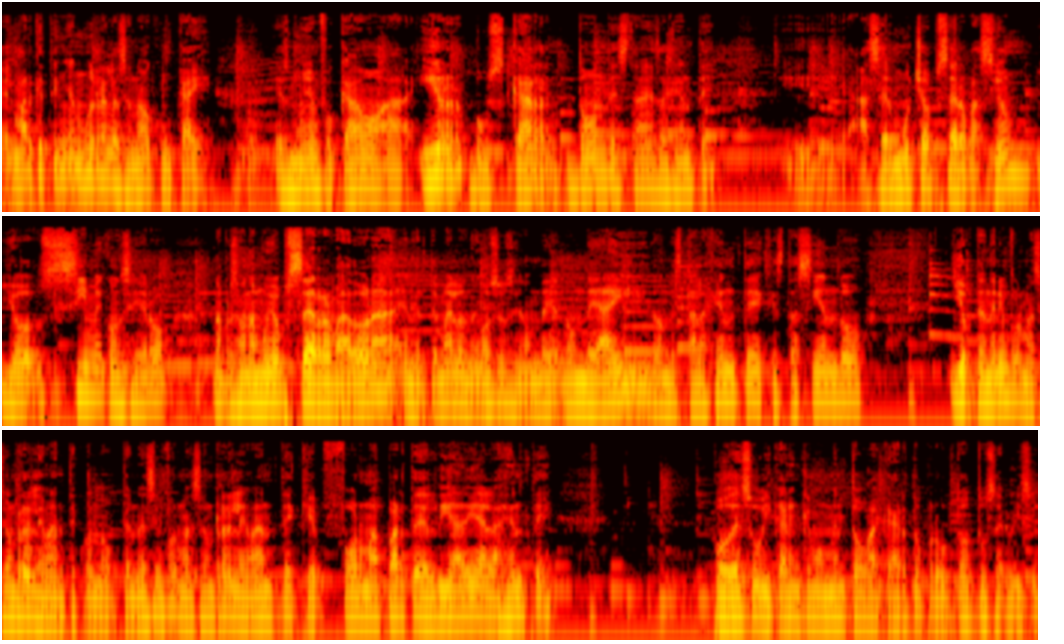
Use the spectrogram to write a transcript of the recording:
el marketing es muy relacionado con calle. Es muy enfocado a ir, buscar dónde está esa gente, eh, hacer mucha observación. Yo sí me considero una persona muy observadora en el tema de los negocios y dónde, dónde hay, dónde está la gente, qué está haciendo y obtener información relevante. Cuando obtenés información relevante que forma parte del día a día de la gente, podés ubicar en qué momento va a caer tu producto o tu servicio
